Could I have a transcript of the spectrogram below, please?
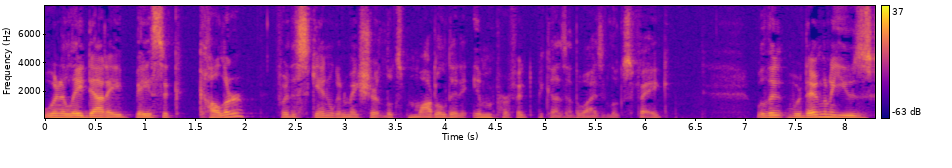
We're going to lay down a basic color for the skin. We're going to make sure it looks modeled and imperfect because otherwise it looks fake. We're then going to use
